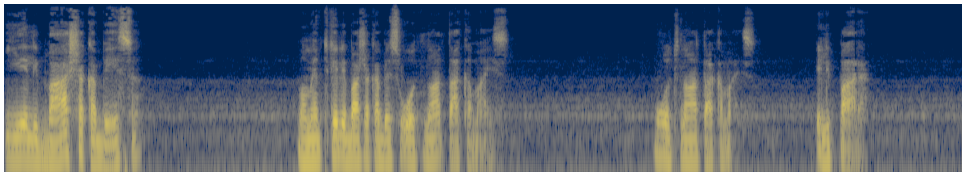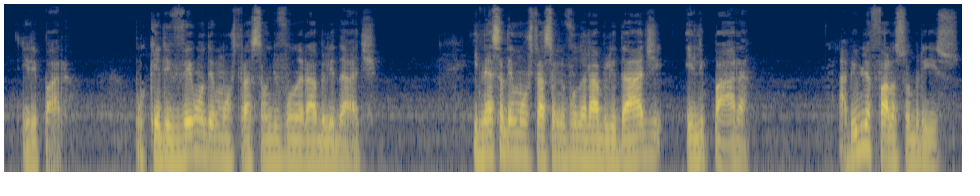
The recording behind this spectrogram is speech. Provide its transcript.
e ele baixa a cabeça. No momento que ele baixa a cabeça, o outro não ataca mais. O outro não ataca mais. Ele para. Ele para porque ele vê uma demonstração de vulnerabilidade. E nessa demonstração de vulnerabilidade, ele para. A Bíblia fala sobre isso,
